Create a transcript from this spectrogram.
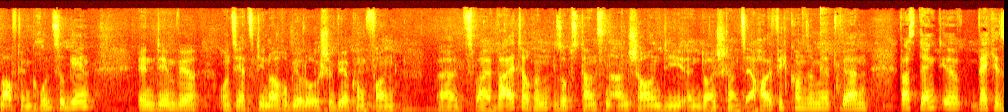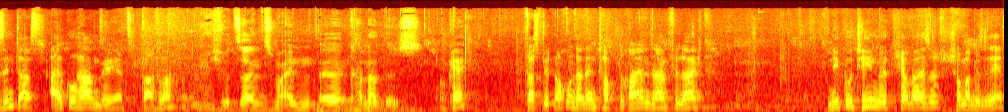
mal auf den Grund zu gehen, indem wir uns jetzt die neurobiologische Wirkung von äh, zwei weiteren Substanzen anschauen, die in Deutschland sehr häufig konsumiert werden. Was denkt ihr, welche sind das? Alkohol haben wir jetzt. Warte Ich würde sagen, zum einen äh, Cannabis. Okay. Was wird noch unter den Top 3 sein vielleicht? Nikotin möglicherweise, schon mal gesehen?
